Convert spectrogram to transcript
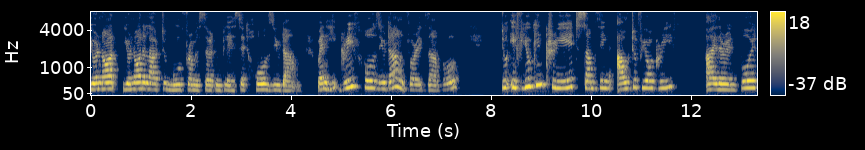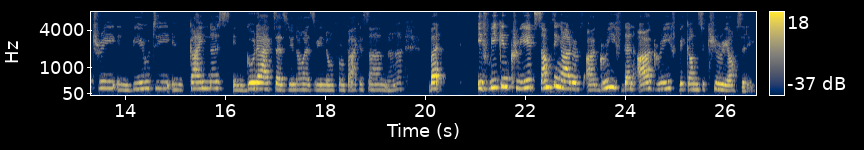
you're not you're not allowed to move from a certain place. It holds you down. When he, grief holds you down for example to if you can create something out of your grief either in poetry in beauty in kindness in good acts as you know as we know from pakistan uh, but if we can create something out of our grief then our grief becomes a curiosity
